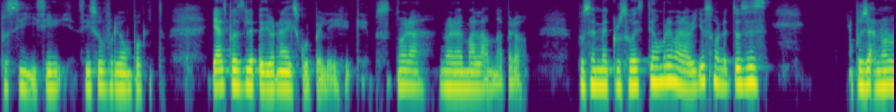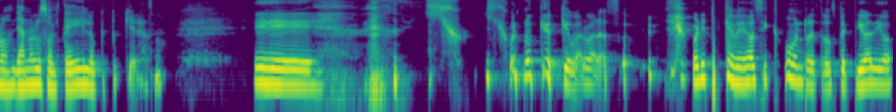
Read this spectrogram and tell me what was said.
pues sí, sí, sí sufrió un poquito. Ya después le pedí una disculpa y le dije que pues no era, no era de mala onda, pero pues se me cruzó este hombre maravilloso, Entonces, pues ya no lo, ya no lo solté y lo que tú quieras, ¿no? Eh, no, qué, qué bárbara soy. Ahorita que veo así como en retrospectiva, digo,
